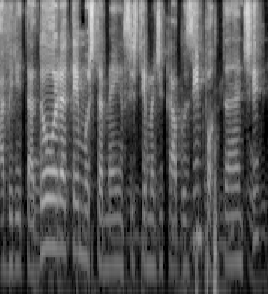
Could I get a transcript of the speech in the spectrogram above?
habilitadora, temos também um sistema de cabos importante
